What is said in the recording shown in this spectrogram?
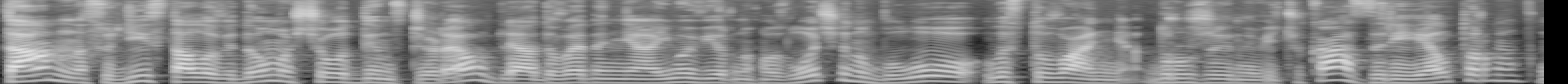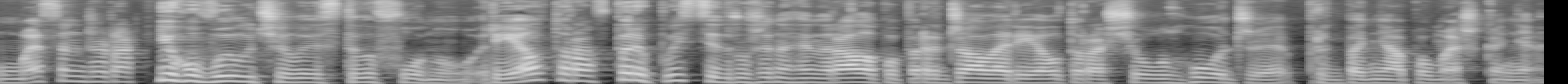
Там на суді стало відомо, що одним з джерел для доведення ймовірного злочину було листування дружини Вітюка з ріелтором у месенджерах. Його вилучили з телефону ріелтора. В переписці дружина генерала попереджала ріелтора, що узгоджує придбання помешкання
